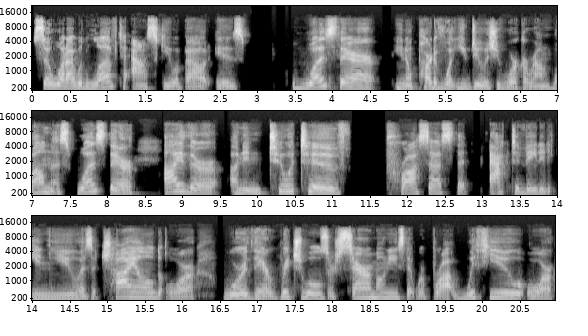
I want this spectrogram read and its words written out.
So, what I would love to ask you about is was there you know part of what you do is you work around wellness was there mm-hmm. either an intuitive process that activated in you as a child or were there rituals or ceremonies that were brought with you? Or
